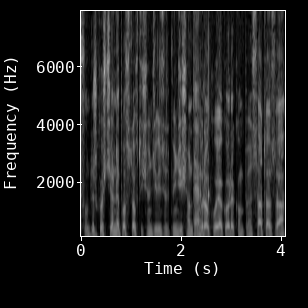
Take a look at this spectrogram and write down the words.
Fundusz Kościelny powstał w 1950 Tak. roku jako rekompensata za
